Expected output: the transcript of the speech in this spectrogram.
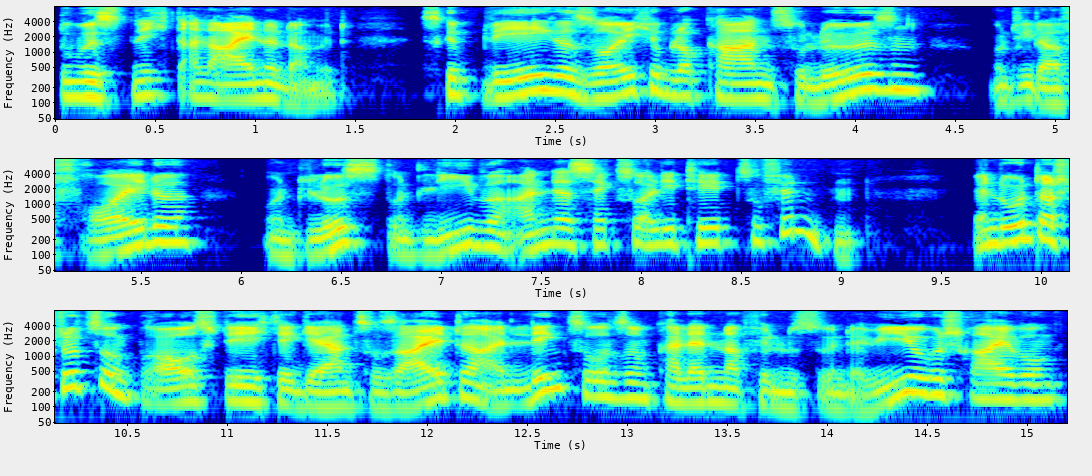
du bist nicht alleine damit. Es gibt Wege, solche Blockaden zu lösen und wieder Freude und Lust und Liebe an der Sexualität zu finden. Wenn du Unterstützung brauchst, stehe ich dir gern zur Seite. Einen Link zu unserem Kalender findest du in der Videobeschreibung.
